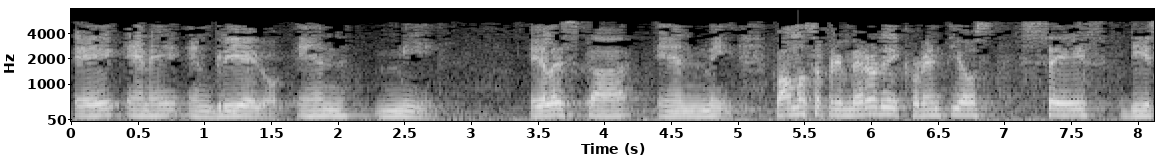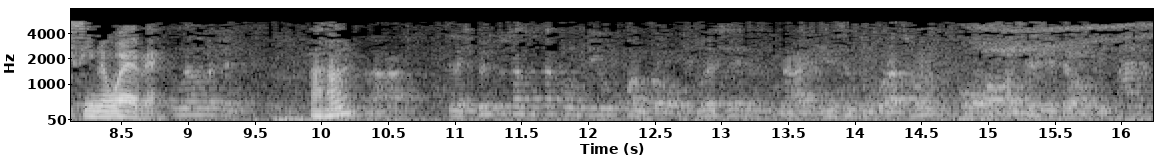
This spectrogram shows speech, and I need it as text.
E-N en griego, en mí. Él está en mí. Vamos a 1 de Corintios 6, 19. Ajá. ¿El Espíritu Santo está contigo cuando tú a en tu corazón o a partir que te bautizas?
